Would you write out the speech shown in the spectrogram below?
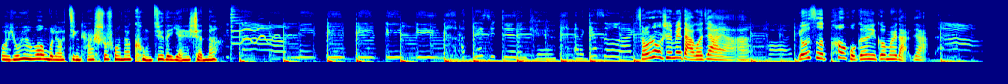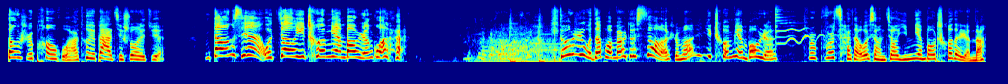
我永远忘不了警察叔叔那恐惧的眼神呢。小时候谁没打过架呀？啊，有一次胖虎跟一哥们打架。当时胖虎啊特别霸气说了一句：“你当心，我叫一车面包人过来。”当时我在旁边就笑了，什么一车面包人？他说不是彩彩，我想叫一面包车的人呢。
